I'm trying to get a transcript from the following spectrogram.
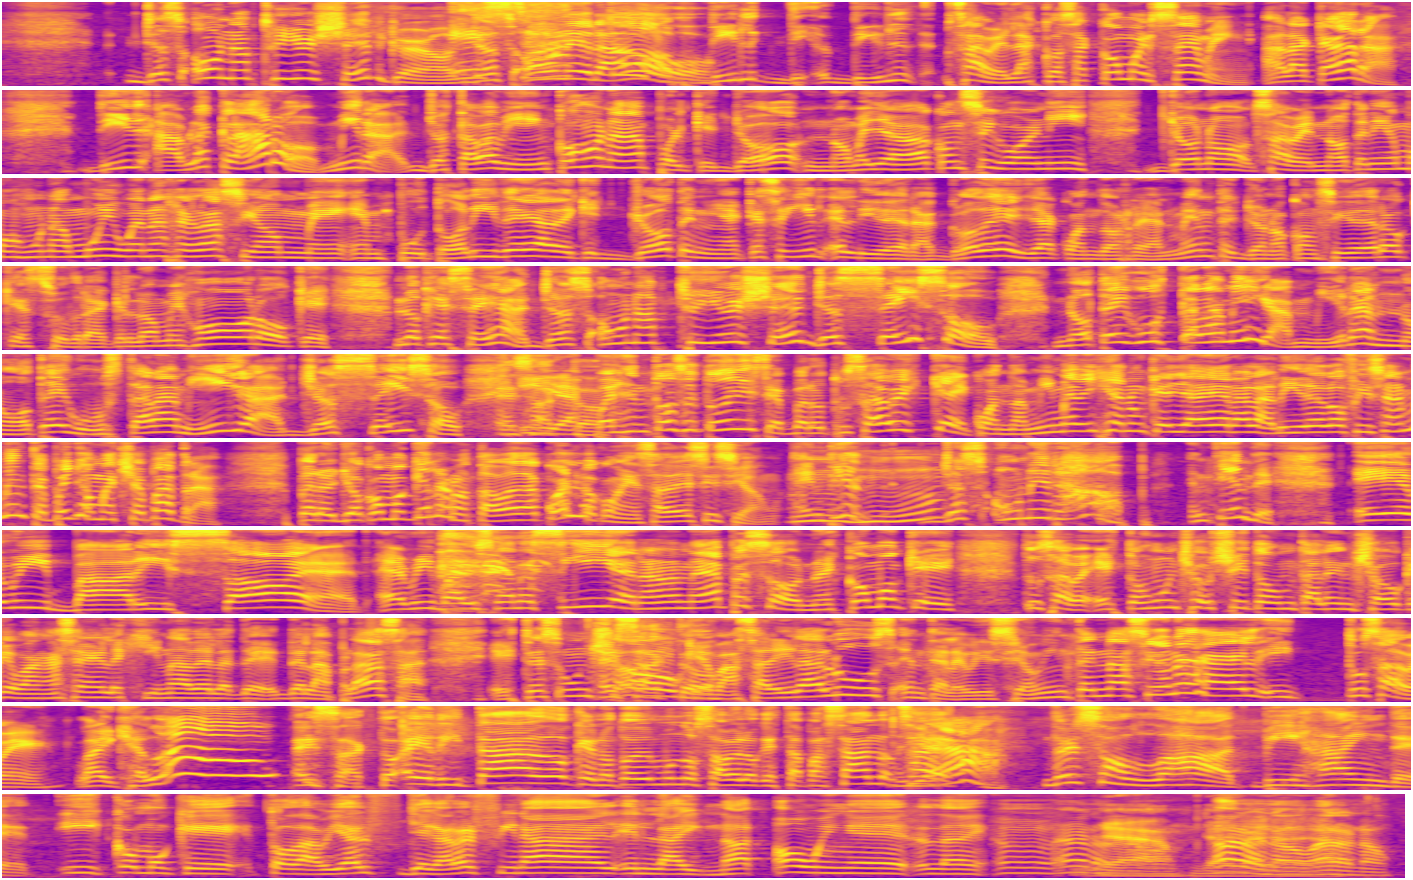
Just own up to your shit, girl. Just own it up. Dil- di- dil- ¿sabes? Las cosas como el semen, a la cara. Dil- habla claro. Mira, yo estaba bien cojonada porque yo no me llevaba con Sigourney. Yo no, ¿sabes? No teníamos una muy buena relación. Me emputó la idea de que yo tenía que seguir el liderazgo de ella cuando realmente yo no considero que su drag es lo mejor o que lo que sea. Just own up to your shit. Just say so. No te gusta la amiga. Mira, no te gusta la amiga. Just say so. Y Exacto. después entonces tú dices, pero tú sabes qué, cuando a mí me dijeron que ella era la líder oficialmente, pues yo me eché para atrás. Pero yo como quiera no estaba de acuerdo con esa decisión. ¿Entiendes? Just own it up. ¿Entiendes? Everybody saw it. Everybody's gonna see it in an episode. No es como que, tú sabes, esto es un showcito, un talent show que van a hacer en la esquina de la, de- de la plaza. Este es un show Exacto. que va a salir a luz en televisión internacional y tú sabes, like, hello. Exacto. Editado, que no todo el mundo sabe lo que está pasando. Yeah. There's a lot behind it. Y como que todavía al llegar al final, and like not owing it, like, mm, I don't Yeah, know. yeah, I don't know. I don't know.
